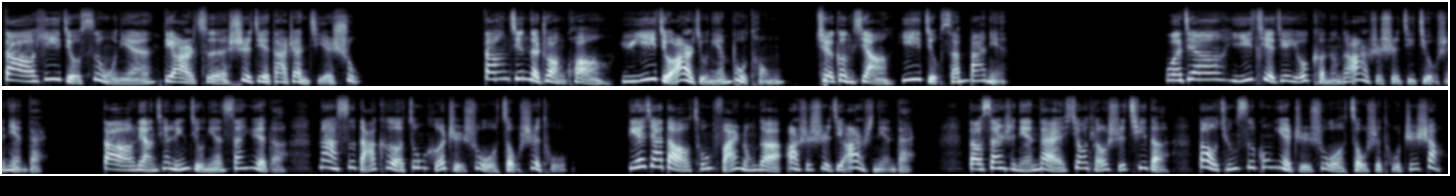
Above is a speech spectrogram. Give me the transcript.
到一九四五年第二次世界大战结束。当今的状况与一九二九年不同，却更像一九三八年。我将一切皆有可能的二十世纪九十年代，到两千零九年三月的纳斯达克综合指数走势图，叠加到从繁荣的二十世纪二十年代。到三十年代萧条时期的道琼斯工业指数走势图之上，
